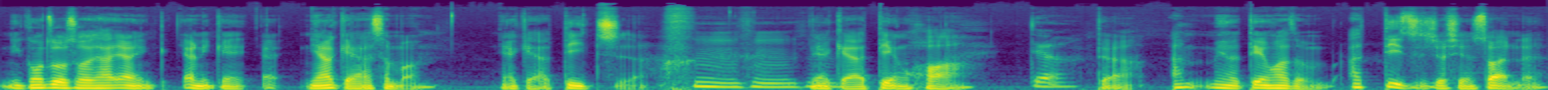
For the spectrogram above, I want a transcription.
你工作的时候，他要你要你给，你要给他什么？你要给他地址啊，嗯哼，你要给他电话，对啊，对啊，啊，没有电话怎么办？啊，地址就先算了，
